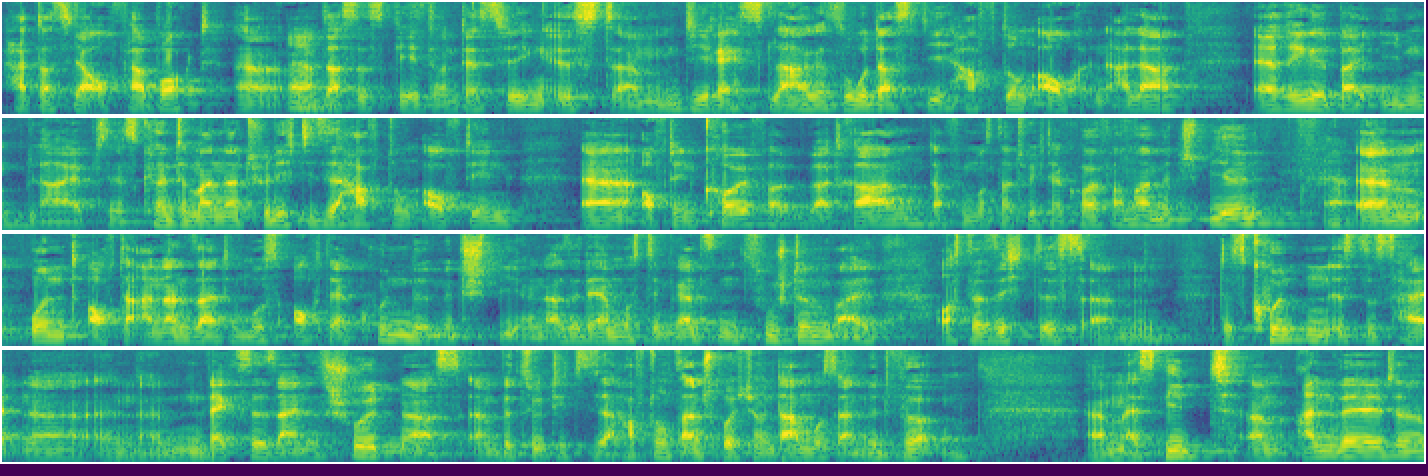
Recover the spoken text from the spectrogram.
hat das ja auch verbockt, äh, ja. um das es geht. Und deswegen ist ähm, die Rechtslage so, dass die Haftung auch in aller äh, Regel bei ihm bleibt. Jetzt könnte man natürlich diese Haftung auf den auf den Käufer übertragen. Dafür muss natürlich der Käufer mal mitspielen. Ja. Ähm, und auf der anderen Seite muss auch der Kunde mitspielen. Also der muss dem Ganzen zustimmen, weil aus der Sicht des, ähm, des Kunden ist es halt eine, eine, ein Wechsel seines Schuldners ähm, bezüglich dieser Haftungsansprüche und da muss er mitwirken. Es gibt Anwälte,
